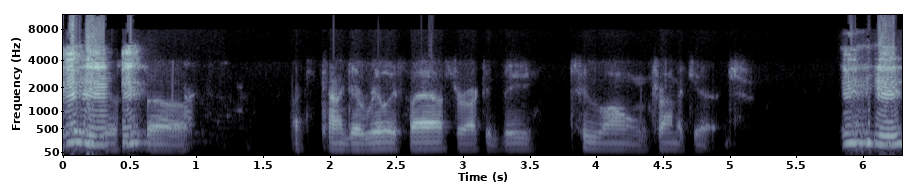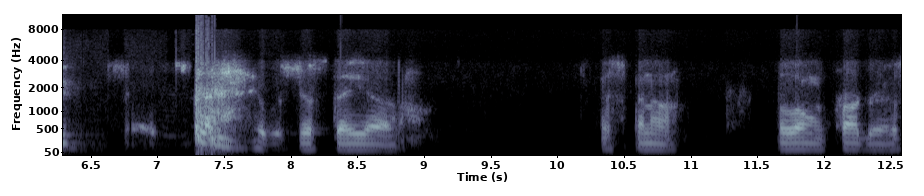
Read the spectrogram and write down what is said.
Mm-hmm. just uh, I could kind of go really fast, or I could be too long trying to catch. Mm-hmm. So it was just a. Uh, it's been a, a long progress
